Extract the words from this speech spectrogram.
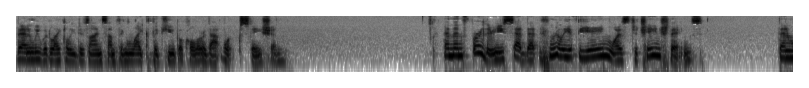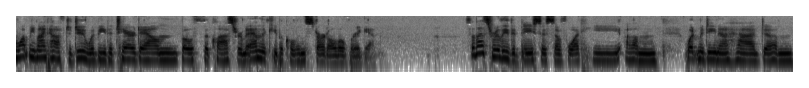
then we would likely design something like the cubicle or that workstation. And then further, he said that really if the aim was to change things, then what we might have to do would be to tear down both the classroom and the cubicle and start all over again. So that's really the basis of what he, um, what Medina had um,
